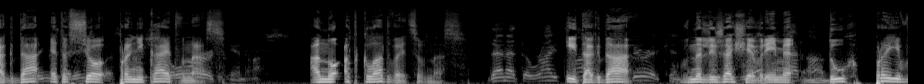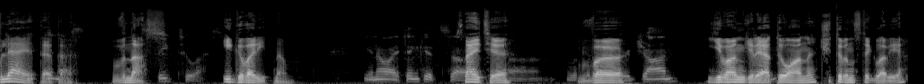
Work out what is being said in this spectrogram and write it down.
тогда это все проникает в нас. Оно откладывается в нас. И тогда в надлежащее время Дух проявляет это в нас и говорит нам. Знаете, в Евангелии от Иоанна, 14 главе,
